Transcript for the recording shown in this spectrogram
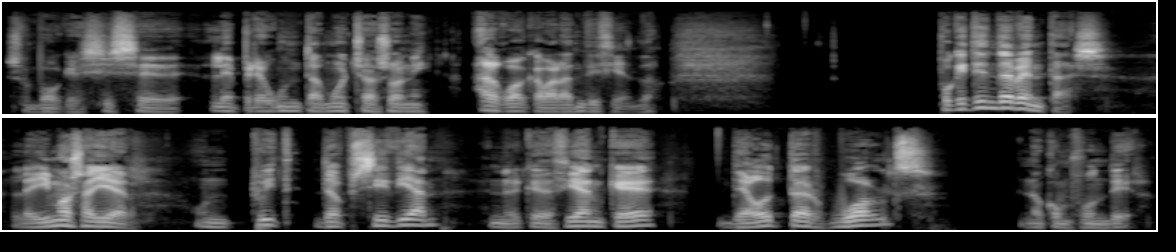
supongo que si se le pregunta mucho a Sony, algo acabarán diciendo. Poquitín de ventas. Leímos ayer un tweet de Obsidian en el que decían que The Outer Worlds, no confundir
